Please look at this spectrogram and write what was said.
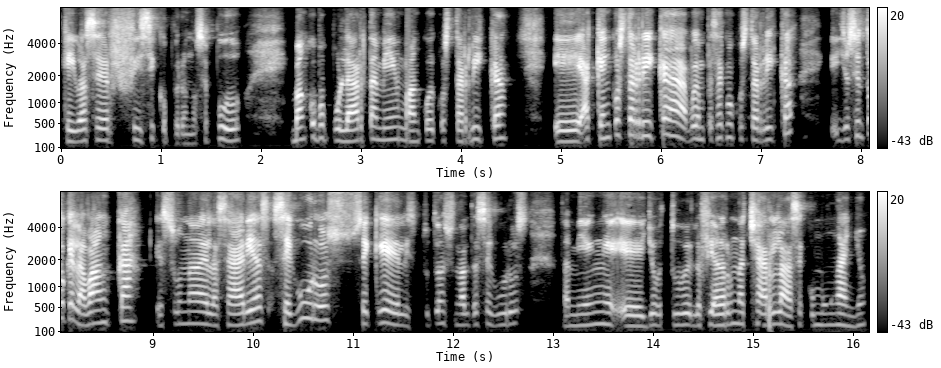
que iba a ser físico, pero no se pudo. Banco Popular también, Banco de Costa Rica. Eh, acá en Costa Rica, voy a empezar con Costa Rica, yo siento que la banca es una de las áreas, seguros, sé que el Instituto Nacional de Seguros, también eh, yo tuve, le fui a dar una charla hace como un año,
